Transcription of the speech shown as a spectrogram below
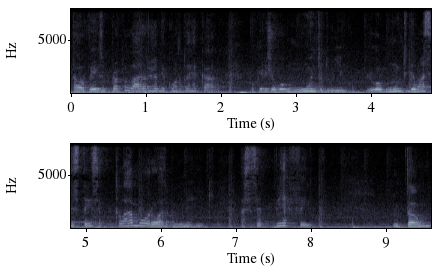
Talvez o próprio Lázaro já dê conta do recado. Porque ele jogou muito domingo. Jogou muito, deu uma assistência clamorosa para o Bruno Henrique. Assistência perfeita. Então,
